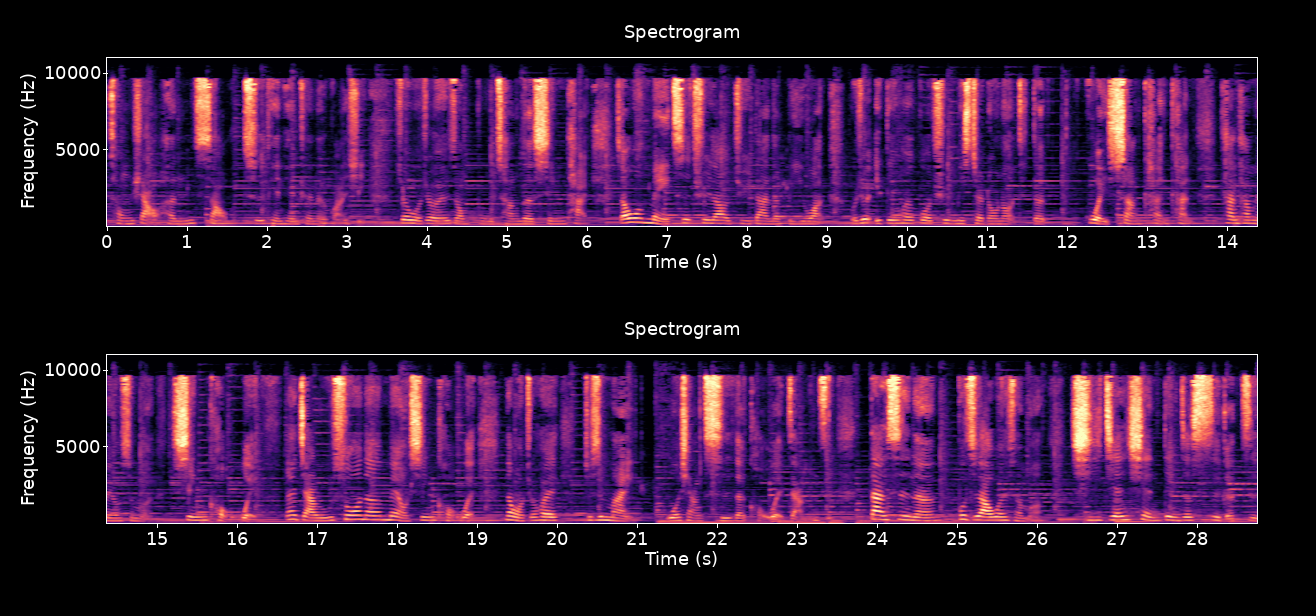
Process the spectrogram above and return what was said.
从小很少吃甜甜圈的关系。所以我就有一种补偿的心态，只要我每次去到巨蛋的 B One，我就一定会过去 Mr. Donut 的柜上看看，看他们有什么新口味。那假如说呢没有新口味，那我就会就是买我想吃的口味这样子。但是呢，不知道为什么期间限定这四个字，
